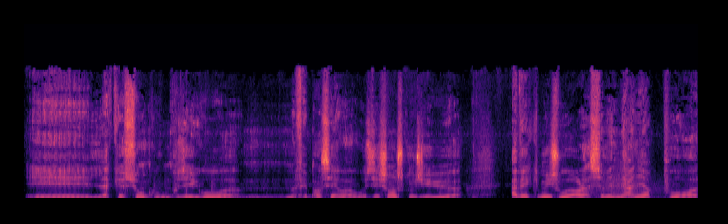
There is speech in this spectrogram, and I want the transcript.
Et la question que vous me posez, Hugo, euh, me fait penser aux échanges que j'ai eus euh, avec mes joueurs la semaine dernière pour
